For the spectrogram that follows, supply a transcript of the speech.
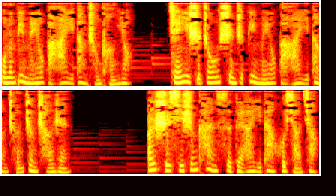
我们并没有把阿姨当成朋友，潜意识中甚至并没有把阿姨当成正常人。而实习生看似对阿姨大呼小叫，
